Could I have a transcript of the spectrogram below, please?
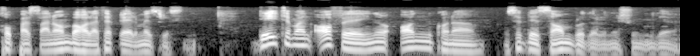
خب پس الان به حالت قرمز رسیدیم. دیت من آفه اینو آن می‌کنم. مثل دسامبر رو داره نشون میده.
